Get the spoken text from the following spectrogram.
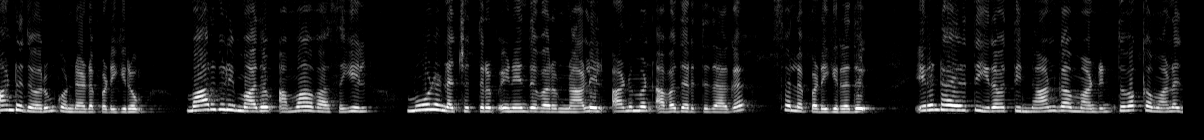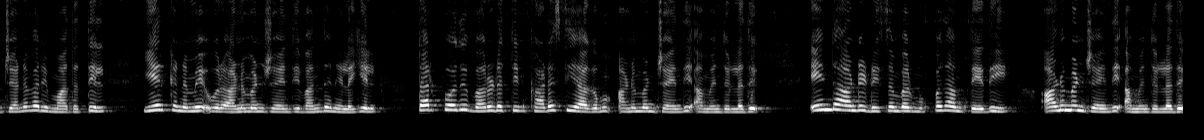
ஆண்டுதோறும் கொண்டாடப்படுகிறோம். மார்கழி மாதம் அமாவாசையில் மூல நட்சத்திரம் இணைந்து வரும் நாளில் அனுமன் அவதரித்ததாக சொல்லப்படுகிறது. இரண்டாயிரத்தி இருபத்தி நான்காம் ஆண்டின் துவக்கமான ஜனவரி மாதத்தில் ஏற்கனவே ஒரு அனுமன் ஜெயந்தி வந்த நிலையில் தற்போது வருடத்தின் கடைசியாகவும் அனுமன் ஜெயந்தி அமைந்துள்ளது. இந்த ஆண்டு டிசம்பர் முப்பதாம் தேதி அனுமன் ஜெயந்தி அமைந்துள்ளது.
